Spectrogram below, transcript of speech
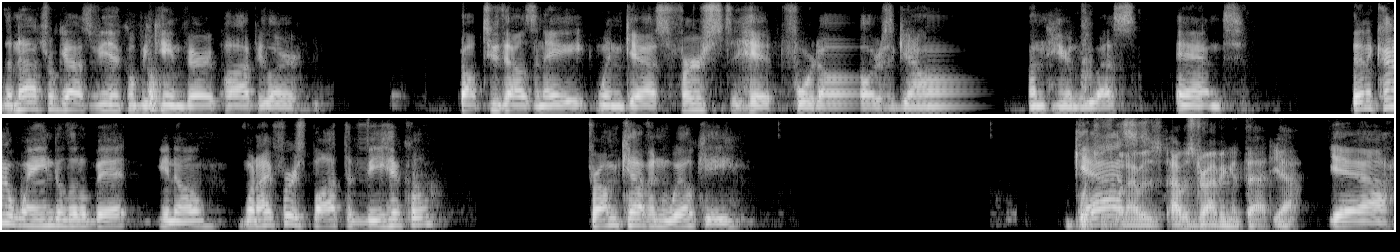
The natural gas vehicle became very popular about 2008 when gas first hit four dollars a gallon here in the U.S. And then it kind of waned a little bit. You know, when I first bought the vehicle from Kevin Wilkie, gas, which is what I was I was driving at that. Yeah. Yeah.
